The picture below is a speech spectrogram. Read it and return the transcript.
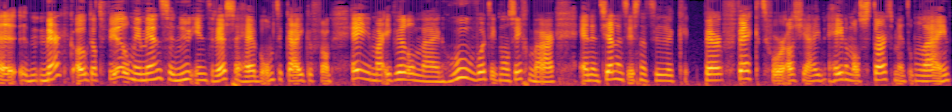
uh, merk ik ook dat veel meer mensen nu interesse hebben om te kijken van... hé, hey, maar ik wil online. Hoe word ik dan zichtbaar? En een challenge is natuurlijk perfect voor als jij helemaal start met online.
